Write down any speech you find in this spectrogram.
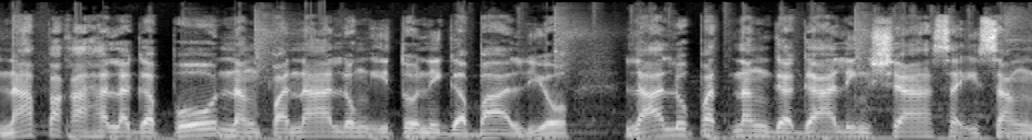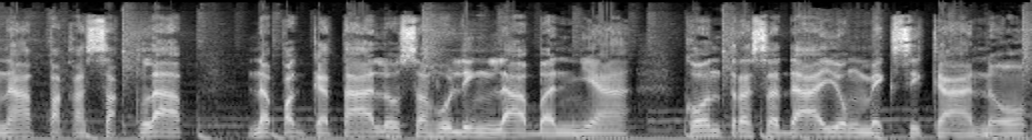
Napakahalaga po ng panalong ito ni Gabalio lalo pat nang gagaling siya sa isang napakasaklap na pagkatalo sa huling laban niya kontra sa dayong Meksikano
